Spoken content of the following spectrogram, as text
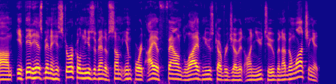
Um, if it has been a historical news event of some import, I have found live news coverage of it on YouTube, and I've been watching it.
